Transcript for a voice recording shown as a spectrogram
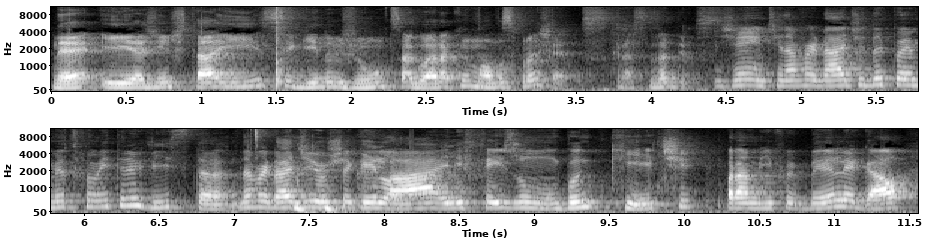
né? E a gente está aí seguindo juntos agora com novos projetos, graças a Deus. Gente, na verdade o depoimento foi uma entrevista. Na verdade eu cheguei lá, ele fez um banquete, para mim foi bem legal.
